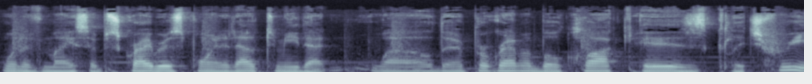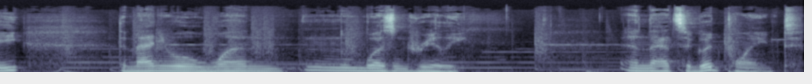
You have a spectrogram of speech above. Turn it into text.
One of my subscribers pointed out to me that while the programmable clock is glitch free, the manual one wasn't really. And that's a good point.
